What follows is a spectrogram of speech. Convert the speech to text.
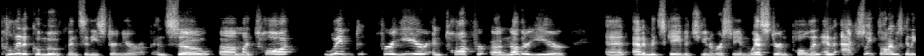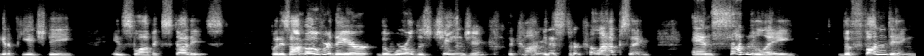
political movements in Eastern Europe. And so um, I taught, lived for a year, and taught for another year at Adam Mickiewicz University in Western Poland and actually thought I was going to get a PhD in Slavic studies. But as I'm over there, the world is changing. The communists are collapsing. And suddenly, the funding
